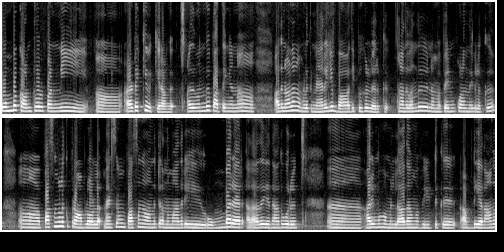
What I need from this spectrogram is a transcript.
ரொம்ப கண்ட்ரோல் பண்ணி அடக்கி வைக்கிறாங்க. அது வந்து பார்த்திங்கன்னா அதனால் நம்மளுக்கு நிறைய பாதிப்புகள் இருக்குது அது வந்து நம்ம பெண் குழந்தைகளுக்கு பசங்களுக்கு ப்ராப்ளம் இல்லை. மேக்ஸிமம் பசங்க வந்துட்டு அந்த மாதிரி ரொம்ப ரேர் அதாவது ஏதாவது ஒரு அறிமுகம் இல்லாதவங்க வீட்டுக்கு அப்படி ஏதாவது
